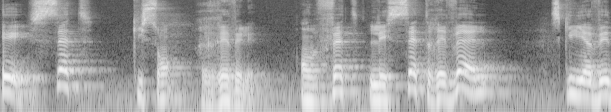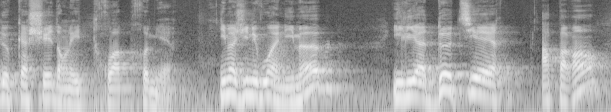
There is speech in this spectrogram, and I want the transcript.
et sept qui sont révélés. En fait, les sept révèlent ce qu'il y avait de caché dans les trois premières. Imaginez-vous un immeuble, il y a deux tiers apparents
